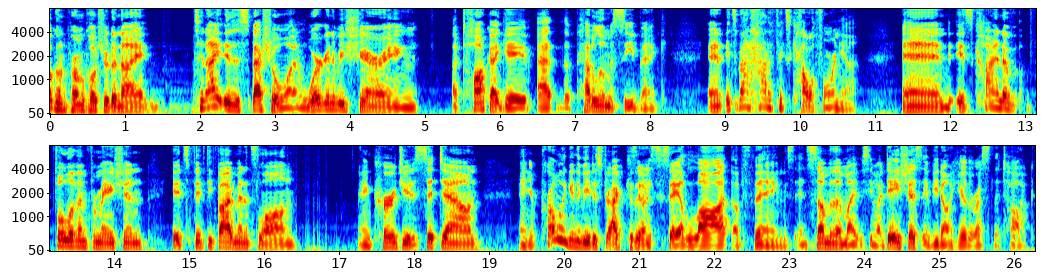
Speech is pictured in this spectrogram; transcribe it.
Welcome to Permaculture Tonight. Tonight is a special one. We're going to be sharing a talk I gave at the Petaluma Seed Bank, and it's about how to fix California. And it's kind of full of information. It's 55 minutes long. I encourage you to sit down, and you're probably going to be distracted because I'm going to say a lot of things, and some of them might seem audacious if you don't hear the rest of the talk.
